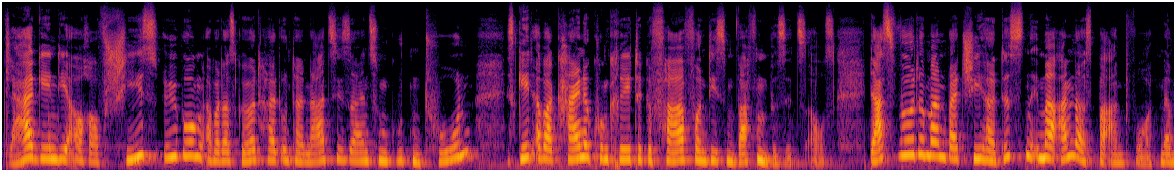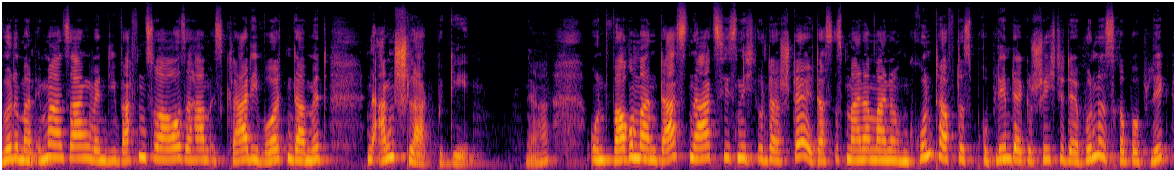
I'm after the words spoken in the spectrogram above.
Klar gehen die auch auf Schießübungen, aber das gehört halt unter Nazi-Sein zum guten Ton. Es geht aber keine konkrete Gefahr von diesem Waffenbesitz aus. Das würde man bei Dschihadisten immer anders beantworten. Da würde man immer sagen, wenn die Waffen zu Hause haben, ist klar, die wollten damit einen Anschlag begehen. Ja? Und warum man das Nazis nicht unterstellt, das ist meiner Meinung nach ein grundhaftes Problem der Geschichte der Bundesrepublik,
